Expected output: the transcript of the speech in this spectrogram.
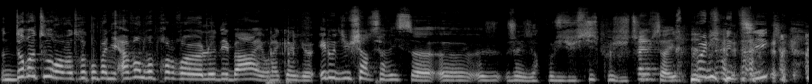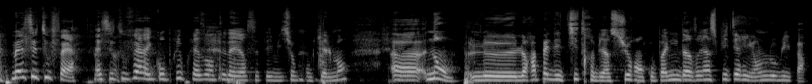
De retour en votre compagnie, avant de reprendre euh, le débat, et on accueille Elodie Huchard du service, euh, euh j'allais dire police justice, plus du tout, service politique, mais elle sait tout faire. Elle sait tout faire, y compris présenter d'ailleurs cette émission ponctuellement. Euh, non, le, le, rappel des titres, bien sûr, en compagnie d'Adrien Spiteri, on ne l'oublie pas.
